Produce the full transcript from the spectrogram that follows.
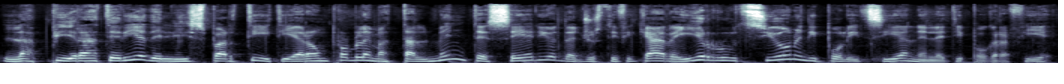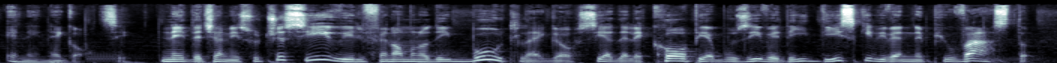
La pirateria degli spartiti era un problema talmente serio da giustificare irruzioni di polizia nelle tipografie e nei negozi. Nei decenni successivi il fenomeno dei bootleg, ossia delle copie abusive dei dischi, divenne più vasto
